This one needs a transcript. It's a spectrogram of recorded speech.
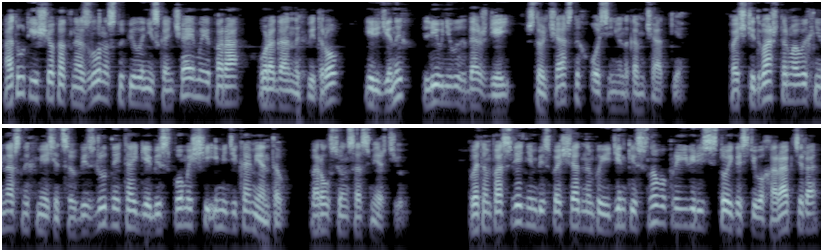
А тут еще, как назло, наступила нескончаемая пора ураганных ветров и ледяных ливневых дождей, столь частых осенью на Камчатке. Почти два штормовых ненастных месяца в безлюдной тайге без помощи и медикаментов, боролся он со смертью. В этом последнем беспощадном поединке снова проявились стойкость его характера,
